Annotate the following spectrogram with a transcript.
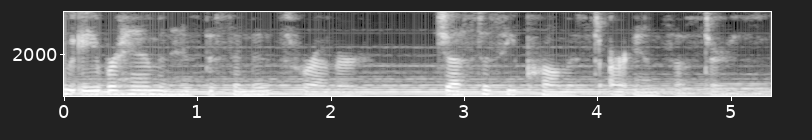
To Abraham and his descendants forever, just as he promised our ancestors.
